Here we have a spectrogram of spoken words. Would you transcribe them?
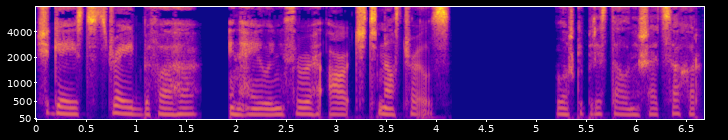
She gazed straight before her, inhaling through her arched nostrils. Ложка перестала мешать сахар.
